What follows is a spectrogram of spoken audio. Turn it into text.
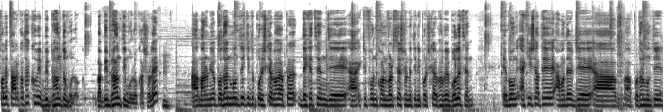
ফলে তার কথা খুবই বিভ্রান্তমূলক বা বিভ্রান্তিমূলক আসলে। মাননীয় প্রধানমন্ত্রী কিন্তু পরিষ্কারভাবে আপনারা দেখেছেন যে একটি ফোন কনভারসেশনে তিনি পরিষ্কারভাবে বলেছেন এবং একই সাথে আমাদের যে প্রধানমন্ত্রীর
